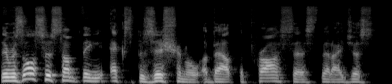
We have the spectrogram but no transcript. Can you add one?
There was also something expositional about the process that I just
